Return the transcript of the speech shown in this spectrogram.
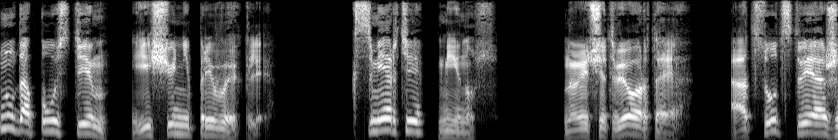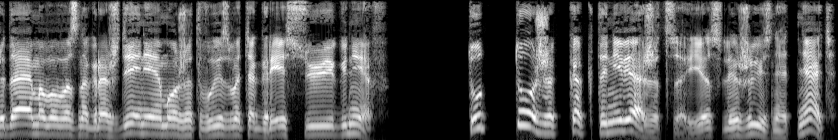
ну, допустим, еще не привыкли. К смерти минус. Ну и четвертое. Отсутствие ожидаемого вознаграждения может вызвать агрессию и гнев. Тут тоже как-то не вяжется, если жизнь отнять,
